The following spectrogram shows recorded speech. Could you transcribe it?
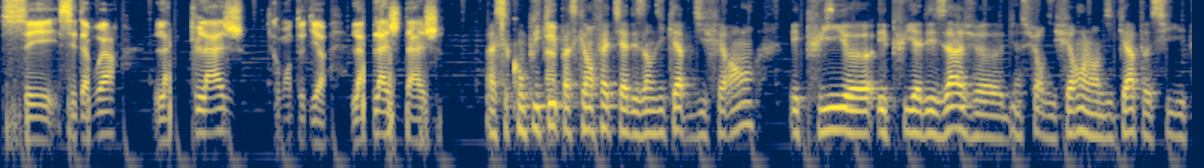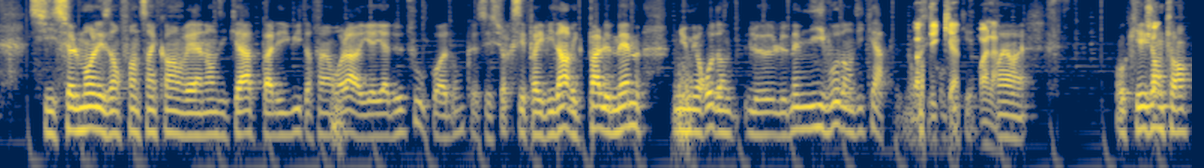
c'est d'avoir la plage, comment te dire, la plage d'âge c'est compliqué ah. parce qu'en fait, il y a des handicaps différents. Et puis, euh, et puis il y a des âges, euh, bien sûr, différents. L'handicap, si, si seulement les enfants de 5 ans avaient un handicap, pas les 8, enfin voilà, il y, a de tout. quoi. Donc, c'est sûr que c'est pas évident avec pas le même numéro, le, le, même niveau d'handicap. Handicap, voilà. Ouais, Ok, j'entends.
